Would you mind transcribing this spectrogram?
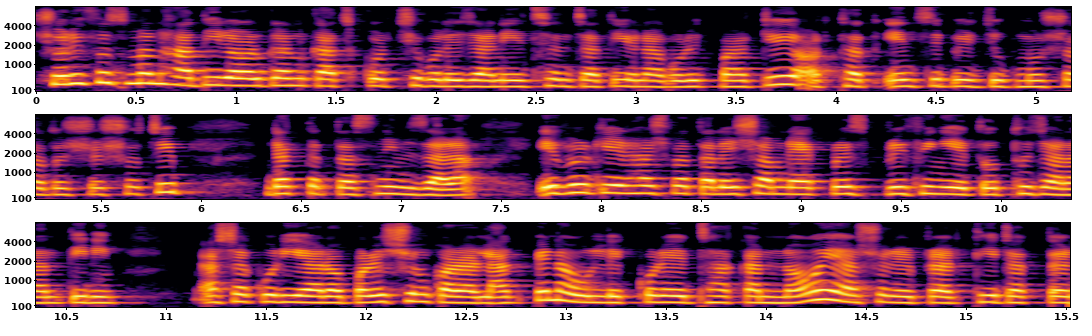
শরীফ ওসমান হাদির অর্গান কাজ করছে বলে জানিয়েছেন জাতীয় নাগরিক পার্টি, অর্থাৎ এনসিপির যুগ্ম সদস্য সচিব ডাক্তার তাসনিম জারা। এভারকেয়ার হাসপাতালের সামনে এক প্রেস ব্রিফিংয়ে তথ্য জানান তিনি। আশা করি আর অপারেশন করা লাগবে না। উল্লেখ করে ঢাকার নয় আসনের প্রার্থী ডাক্তার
